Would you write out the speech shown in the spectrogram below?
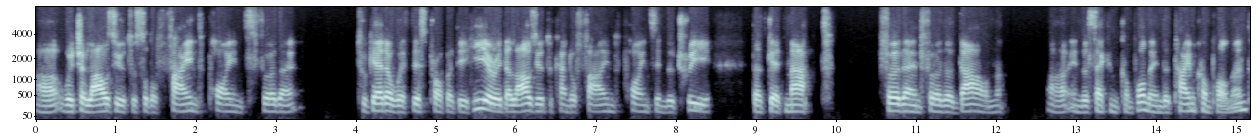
uh, which allows you to sort of find points further together with this property here. It allows you to kind of find points in the tree that get mapped further and further down uh, in the second component, in the time component.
